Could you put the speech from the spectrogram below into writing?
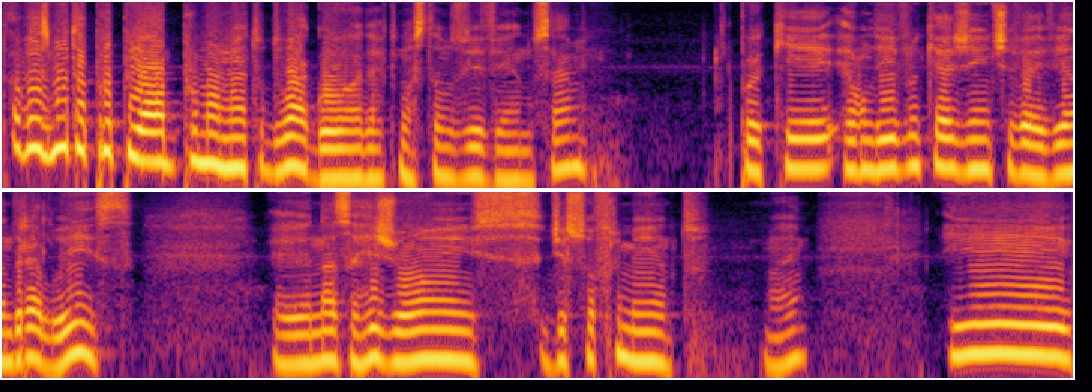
Talvez muito apropriado para o momento do agora que nós estamos vivendo, sabe? Porque é um livro que a gente vai ver André Luiz é, nas regiões de sofrimento, né? e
